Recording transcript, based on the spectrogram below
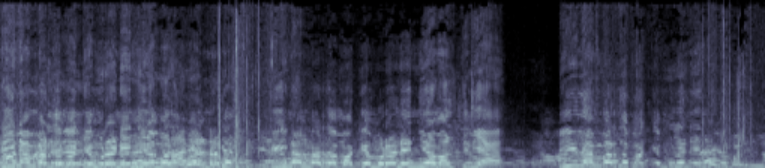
ಡಿ ನಂಬರ್ದ ಬಗ್ಗೆ ಮುರಣ ಎಂಜಿನ ಮಾಡ್ತೀನಿ ಡಿ ನಂಬರ್ದ ಬಗ್ಗೆ ಮುರಣ ಎಂಜಿನ ಮಾಡ್ತೀನಿ ಡಿ ನಂಬರ್ದ ಬಗ್ಗೆ ಮುರಣ ಎಂಜಿನ ಮಾಡ್ತೀನಿ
